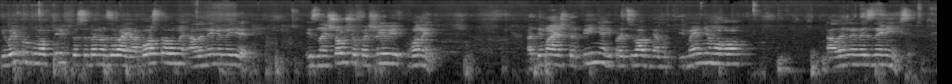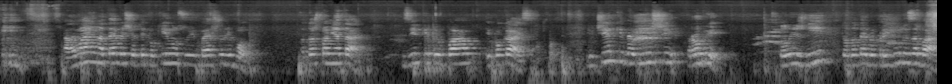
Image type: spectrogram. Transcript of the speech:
і випробував тих, хто себе називає апостолами, але ними не є. І знайшов, що фальшиві вони. А ти маєш терпіння і працював для імення мого, але не, не знемігся. Але маю на тебе, що ти покинув свою першу любов. Отож пам'ятай, звідки ти впав і покайся. І вчинки давніші роби. Коли ж ні, то до тебе прийду незабаром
